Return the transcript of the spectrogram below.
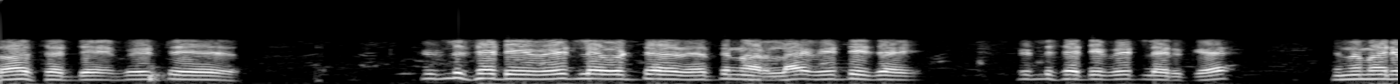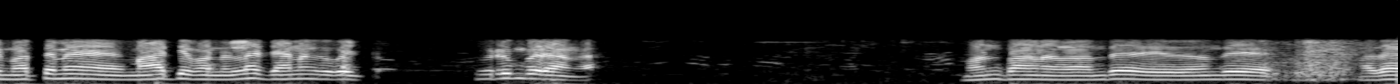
தோசை சட்டி வீட்டு இட்லி சட்டி வீட்டில் விட்டு அது எடுத்துன்னு வரல. வீட்டு இட்லி சட்டி வீட்டில் இருக்குது இந்த மாதிரி மொத்தமே மாற்றி பண்ணலாம். ஜனங்க கொஞ்சம் விரும்புகிறாங்க மண்பானையில் வந்து இது வந்து அதாவது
